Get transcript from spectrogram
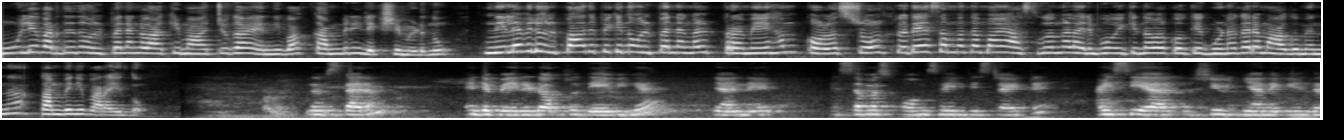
മൂല്യവർദ്ധിത ഉൽപ്പന്നങ്ങളാക്കി മാറ്റുക എന്നിവ കമ്പനി ലക്ഷ്യമിടുന്നു. നിലവിൽ ഉൽപ്പാദിപ്പിക്കുന്ന ഉൽപ്പന്നങ്ങൾ പ്രമേഹം കൊളസ്ട്രോൾ ഹൃദയ സംബന്ധമായ അസുഖങ്ങൾ അനുഭവിക്കുന്നവർക്കൊക്കെ ഗുണകരമാകുമെന്ന് കമ്പനി പറയുന്നു. നമസ്കാരം. എന്റെ പേര് ഡോക്ടർ ദേവിക. ഞാൻ എസ് എം എസ് ഹോം സയന്റിസ്റ്റായിട്ട് I C R Krishi Vigyan Kendra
